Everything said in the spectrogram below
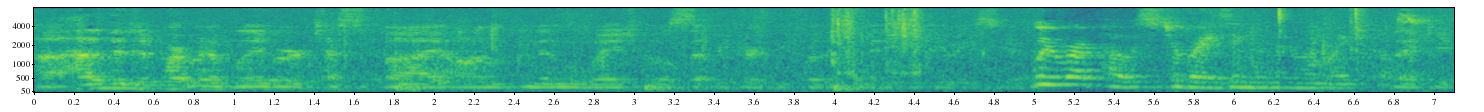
Uh, How did the Department of Labor testify on the minimum wage bills that we heard before the committee a few weeks ago? We were opposed to raising the minimum wage bills. Thank you.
